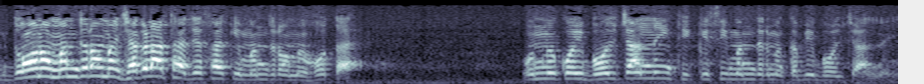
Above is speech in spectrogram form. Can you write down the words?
दोनों मंदिरों में झगड़ा था जैसा कि मंदिरों में होता है। उनमें कोई बोलचाल नहीं थी, किसी मंदिर में कभी बोलचाल नहीं।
